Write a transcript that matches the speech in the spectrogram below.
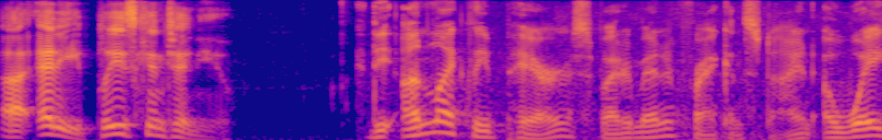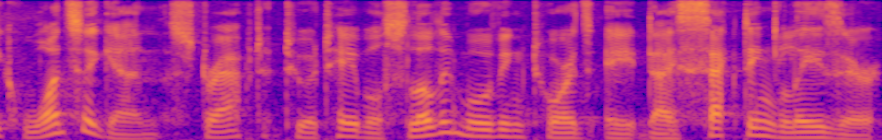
Uh, Eddie, please continue. The unlikely pair, Spider Man and Frankenstein, awake once again strapped to a table, slowly moving towards a dissecting laser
